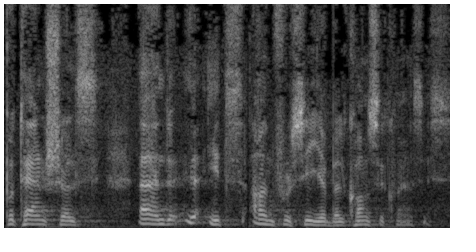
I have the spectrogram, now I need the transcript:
potentials and its unforeseeable consequences.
